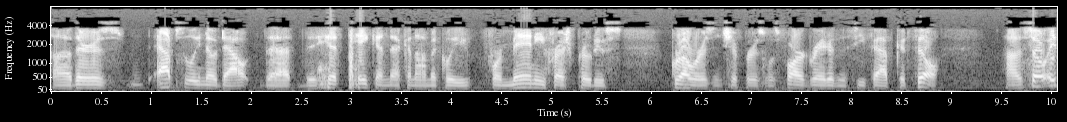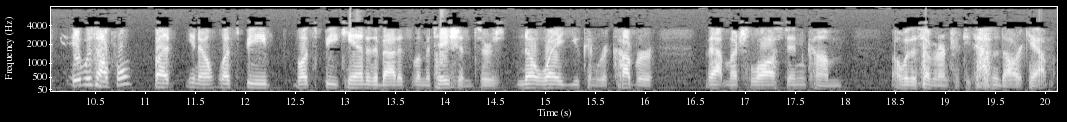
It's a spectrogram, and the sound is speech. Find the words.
uh, there's absolutely no doubt that the hit taken economically for many fresh produce growers and shippers was far greater than CFAP could fill. Uh, so it, it was helpful, but you know, let's be let's be candid about its limitations. There's no way you can recover that much lost income uh, with a $750,000 cap.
